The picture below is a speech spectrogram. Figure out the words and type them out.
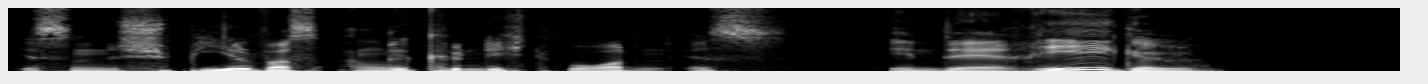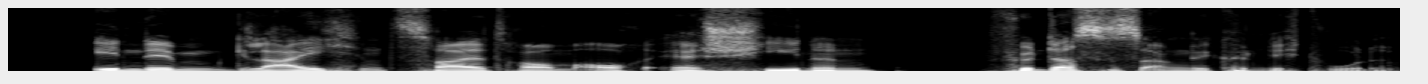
ist ein Spiel, was angekündigt worden ist, in der Regel in dem gleichen Zeitraum auch erschienen, für das es angekündigt wurde,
